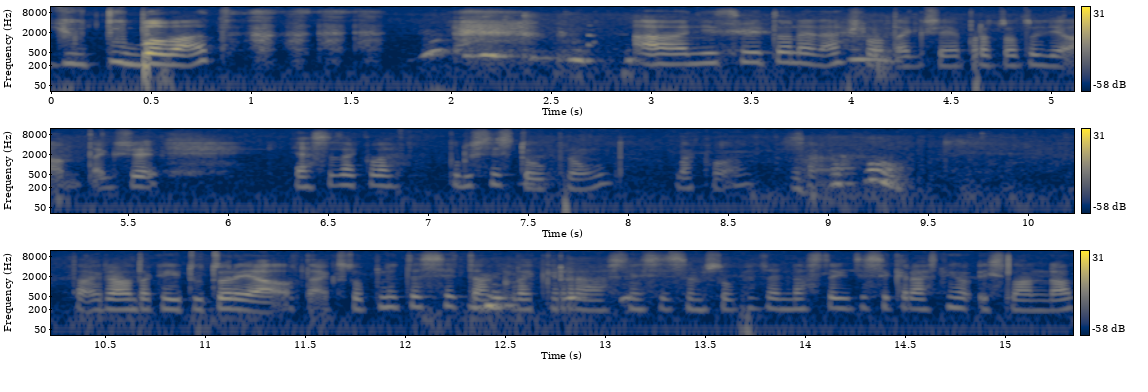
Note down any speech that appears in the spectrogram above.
YouTubeovat. a nic mi to nenašlo, takže proto to dělám. Takže já se takhle budu si stoupnout. Takhle. Sem. Tak dám takový tutoriál. Tak stopněte si takhle krásně, si sem stoupněte, nastavíte si krásného Islanda,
